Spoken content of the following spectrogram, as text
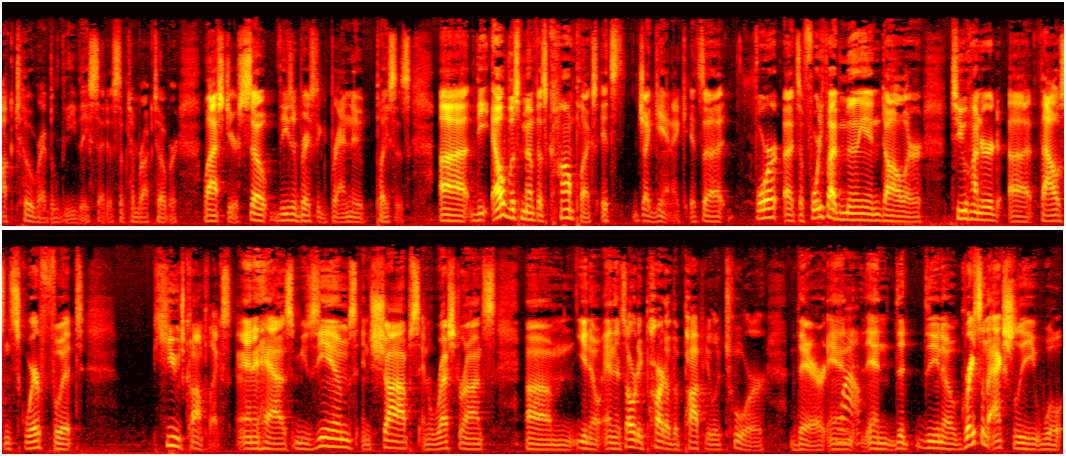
October, I believe they said, it was September, October last year. So these are basically brand new places. Uh, the Elvis Memphis complex, it's gigantic. It's a four, uh, it's a $45 million, 200,000 uh, square foot huge complex and it has museums and shops and restaurants um, you know, and it's already part of the popular tour there. And Wow. and the, the you know Graceland actually will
